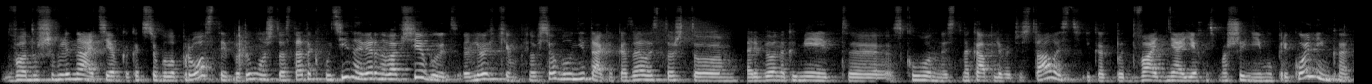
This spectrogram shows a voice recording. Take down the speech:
воодушевлена тем, как это все было просто, и подумала, что остаток пути, наверное, вообще будет легким. Но все было не так. Оказалось то, что ребенок имеет э, склонность накапливать усталость, и как бы два дня ехать в машине ему прикольненько,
